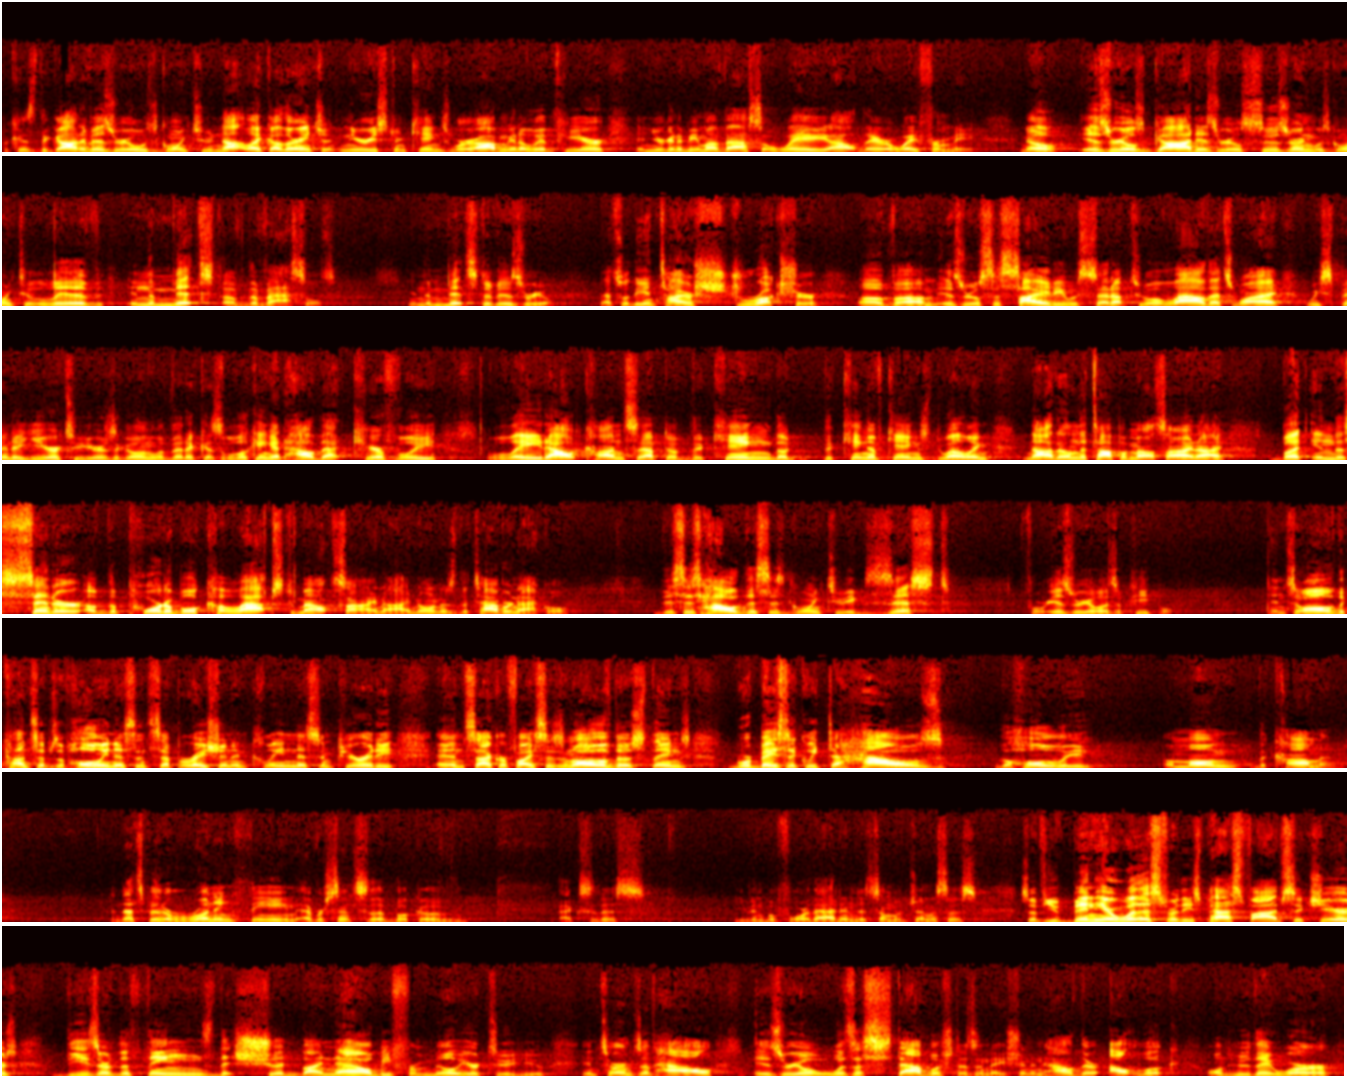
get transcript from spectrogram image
because the God of Israel was going to, not like other ancient Near Eastern kings, where I'm going to live here and you're going to be my vassal way out there away from me. No, Israel's God, Israel's suzerain, was going to live in the midst of the vassals, in the midst of Israel. That's what the entire structure of um, Israel's society was set up to allow. That's why we spent a year, two years ago in Leviticus looking at how that carefully laid out concept of the king, the, the king of kings, dwelling not on the top of Mount Sinai, but in the center of the portable, collapsed Mount Sinai, known as the tabernacle. This is how this is going to exist for Israel as a people. And so, all of the concepts of holiness and separation and cleanness and purity and sacrifices and all of those things were basically to house the holy among the common. And that's been a running theme ever since the book of Exodus, even before that, into some of Genesis. So, if you've been here with us for these past five, six years, these are the things that should by now be familiar to you in terms of how Israel was established as a nation and how their outlook on who they were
